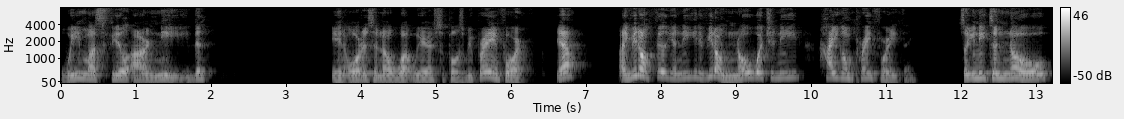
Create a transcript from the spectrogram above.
We must feel our need in order to know what we are supposed to be praying for. Yeah? Like if you don't feel your need, if you don't know what you need, how you gonna pray for anything? So you need to know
